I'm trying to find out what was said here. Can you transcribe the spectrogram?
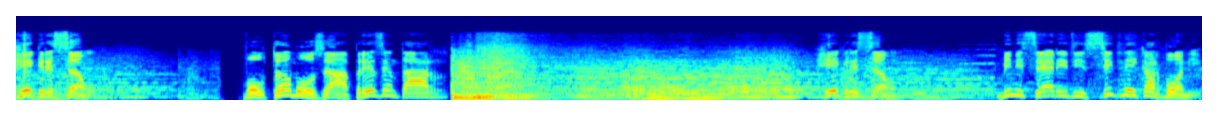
Regressão. Voltamos a apresentar. Regressão. Minissérie de Sidney Carbone.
